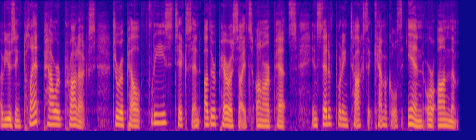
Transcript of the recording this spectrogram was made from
of using plant powered products to repel fleas, ticks, and other parasites on our pets instead of putting toxic chemicals in or on them.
